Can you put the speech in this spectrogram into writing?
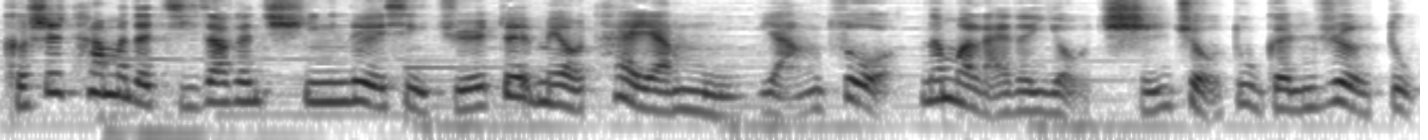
可是他们的急躁跟侵略性绝对没有太阳母羊座那么来的有持久度跟热度。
